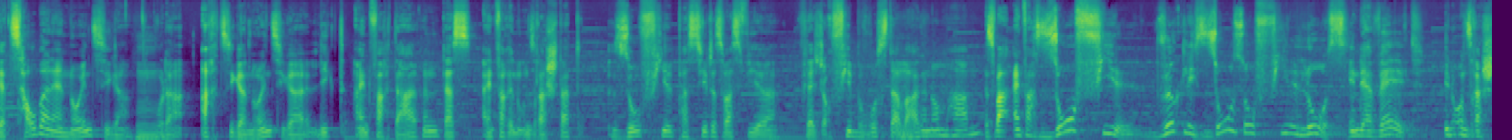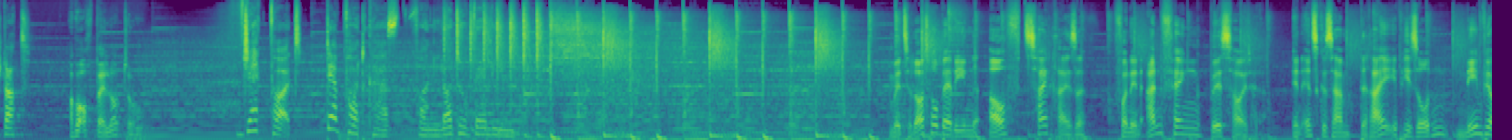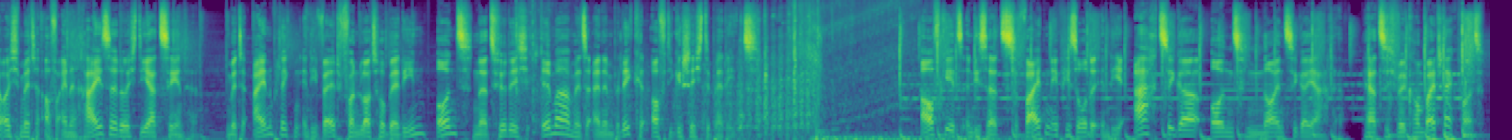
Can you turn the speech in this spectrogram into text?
Der Zauber der 90er hm. oder 80er, 90er liegt einfach darin, dass einfach in unserer Stadt so viel passiert ist, was wir vielleicht auch viel bewusster mhm. wahrgenommen haben. Es war einfach so viel, wirklich so, so viel los in der Welt, in unserer Stadt, aber auch bei Lotto. Jackpot, der Podcast von Lotto Berlin. Mit Lotto Berlin auf Zeitreise. Von den Anfängen bis heute. In insgesamt drei Episoden nehmen wir euch mit auf eine Reise durch die Jahrzehnte. Mit Einblicken in die Welt von Lotto Berlin und natürlich immer mit einem Blick auf die Geschichte Berlins. Auf geht's in dieser zweiten Episode in die 80er und 90er Jahre. Herzlich willkommen bei Checkpoint.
